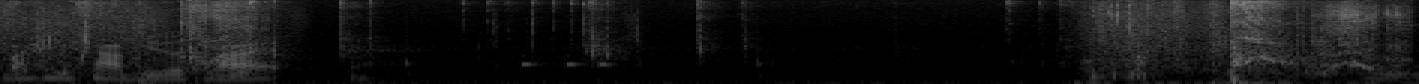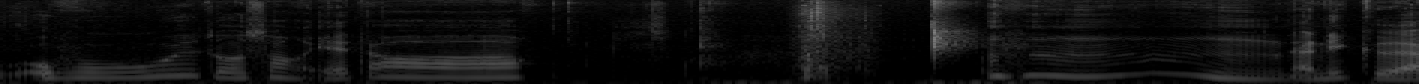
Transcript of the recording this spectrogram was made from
มาที่สามทีสุดท้าย โอ้โหตัวสองเอสออกอันนี้เกลือ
